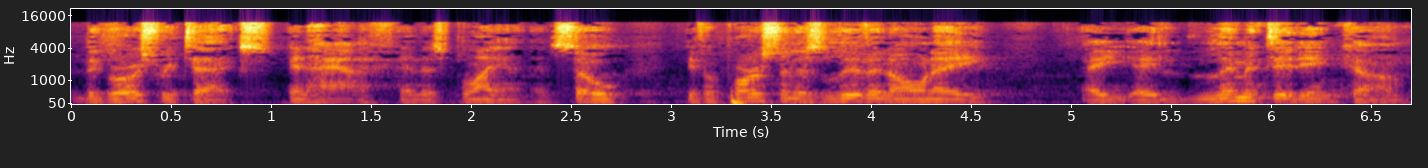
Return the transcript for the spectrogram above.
the grocery tax in half in this plan. And so if a person is living on a a, a limited income,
